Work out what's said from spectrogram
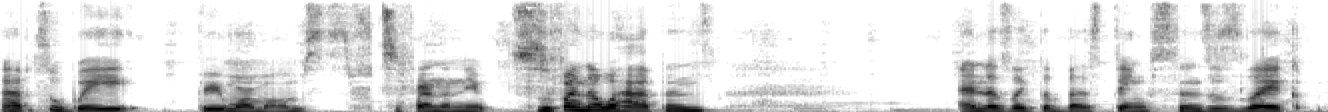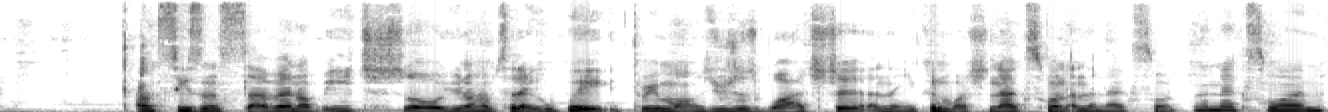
I have to wait three more months to find the new to find out what happens. And that's like the best thing since it's like on season seven of each, so you don't have to like wait three months. You just watched it, and then you can watch the next one and the next one and the next one.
